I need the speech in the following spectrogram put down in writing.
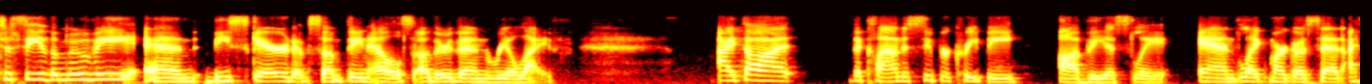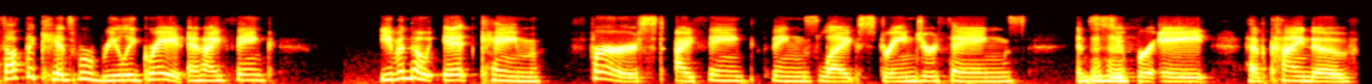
to see the movie and be scared of something else other than real life. I thought the clown is super creepy, obviously. And like Margo said, I thought the kids were really great. And I think even though it came first, I think things like Stranger Things and Mhm. Super 8 have kind of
